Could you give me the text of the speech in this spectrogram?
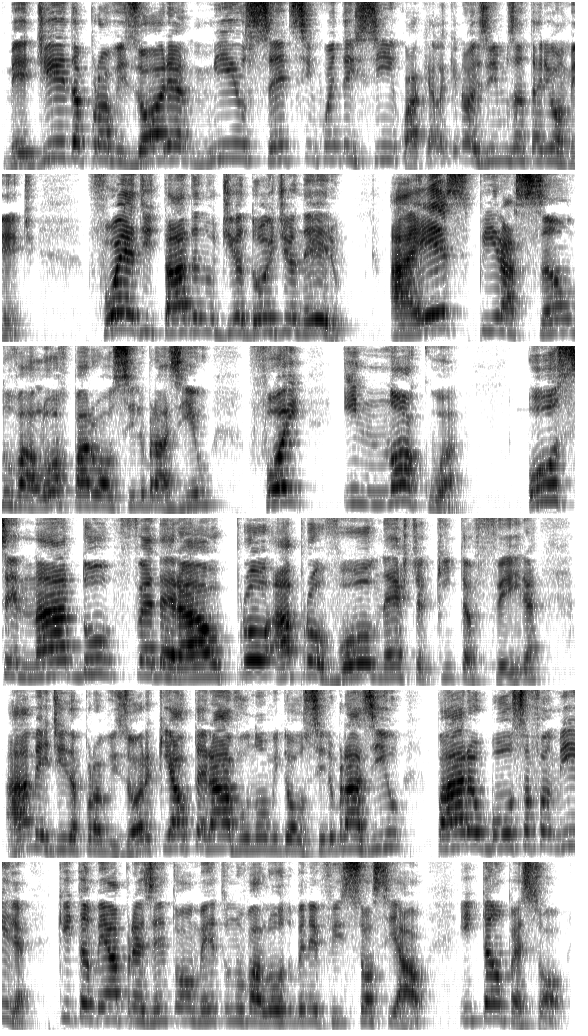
Medida provisória 1155, aquela que nós vimos anteriormente, foi editada no dia 2 de janeiro. A expiração do valor para o Auxílio Brasil foi inócua. O Senado Federal aprovou nesta quinta-feira a medida provisória que alterava o nome do Auxílio Brasil para o Bolsa Família, que também apresenta um aumento no valor do benefício social. Então, pessoal,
